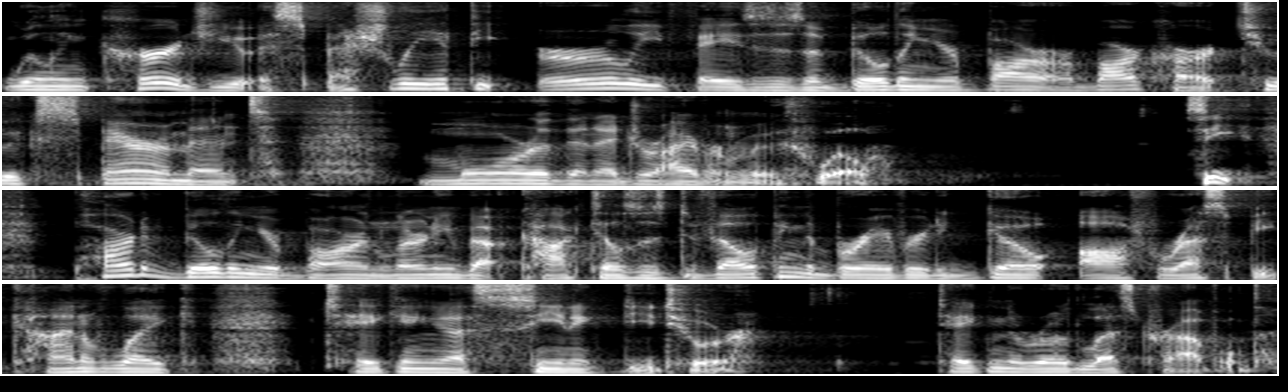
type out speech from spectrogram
will encourage you, especially at the early phases of building your bar or bar cart, to experiment more than a dry vermouth will. See, part of building your bar and learning about cocktails is developing the bravery to go off recipe, kind of like taking a scenic detour, taking the road less traveled.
